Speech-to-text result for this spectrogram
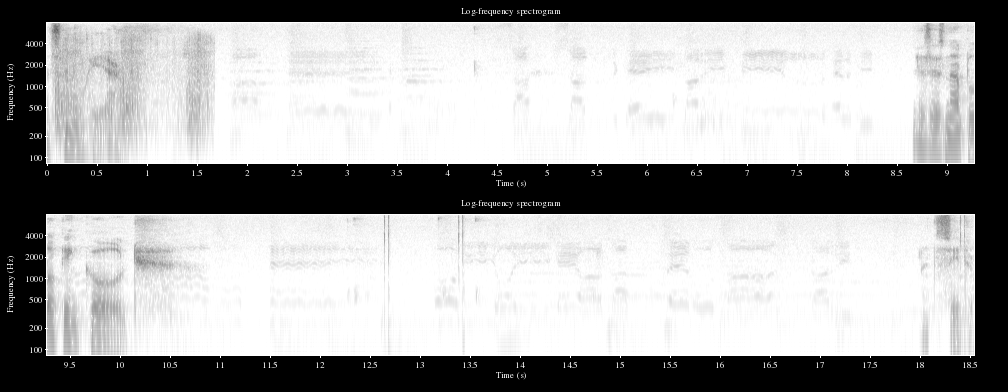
Let's move here. This is not looking good. Let's see the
